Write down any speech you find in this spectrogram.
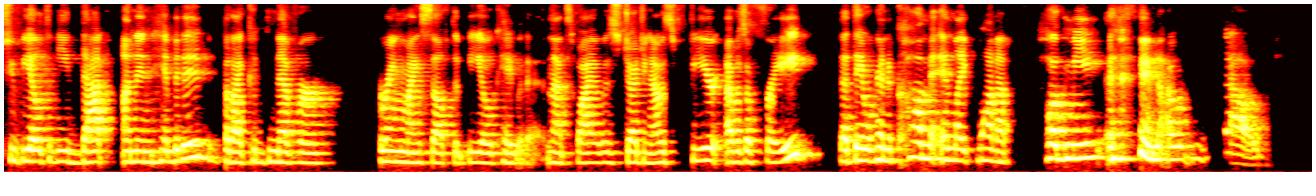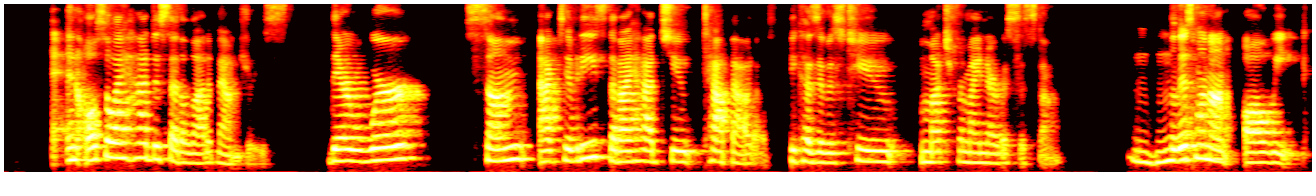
to be able to be that uninhibited, but I could never bring myself to be okay with it. And that's why I was judging. I was fear, I was afraid that they were going to come and like want to hug me and, and I would no and also I had to set a lot of boundaries. There were some activities that I had to tap out of because it was too much for my nervous system. Mm-hmm. So this went on all week.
